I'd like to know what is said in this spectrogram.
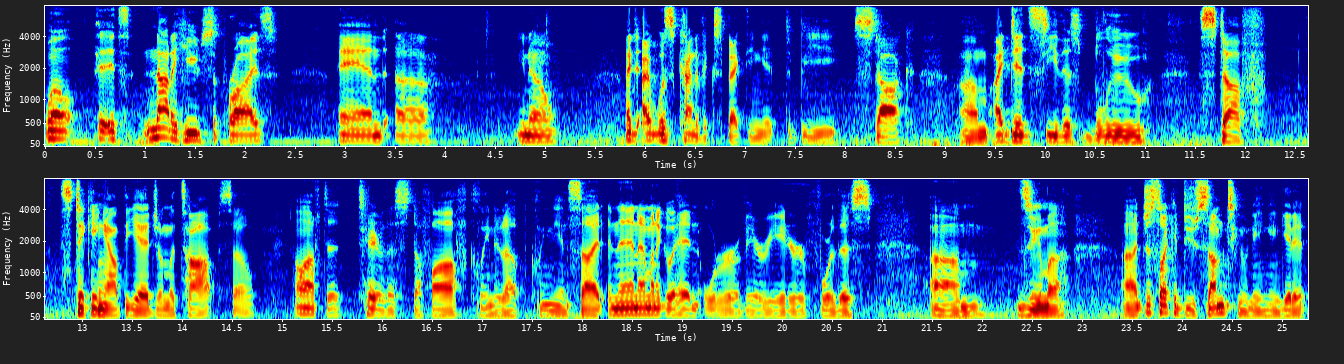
Well, it's not a huge surprise. And, uh, you know, I, I, was kind of expecting it to be stock. Um, I did see this blue stuff sticking out the edge on the top. So I'll have to tear this stuff off, clean it up, clean the inside, and then I'm going to go ahead and order a variator for this um, Zuma, uh, just so I could do some tuning and get it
